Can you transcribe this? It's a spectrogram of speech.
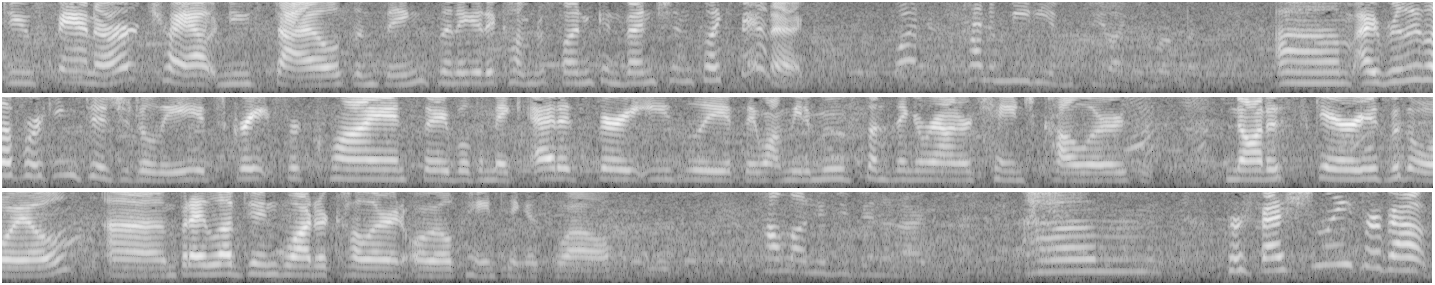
do fan art, try out new styles and things. Then I get to come to fun conventions like FanX. What kind of mediums do you like to work with? Um, I really love working digitally. It's great for clients. They're able to make edits very easily. If they want me to move something around or change colors, it's not as scary as with oils. Um, but I love doing watercolor and oil painting as well. How long have you been an artist? Um, professionally, for about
